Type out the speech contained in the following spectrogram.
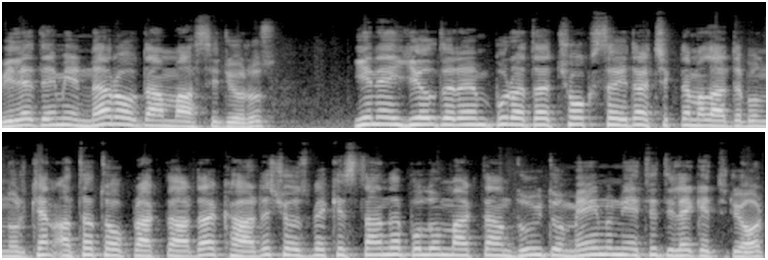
Vladimir Narov'dan bahsediyoruz. Yine Yıldırım burada çok sayıda açıklamalarda bulunurken ata topraklarda kardeş Özbekistan'da bulunmaktan duyduğu memnuniyeti dile getiriyor.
